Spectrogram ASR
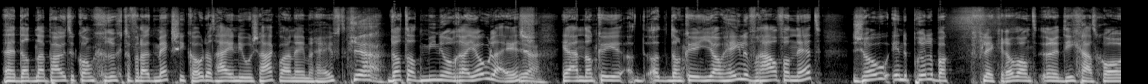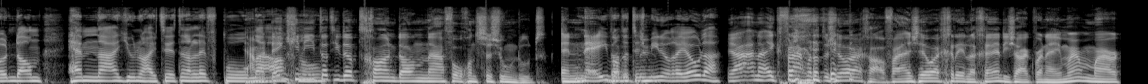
eh, dat naar buiten kwam geruchten vanuit Mexico... dat hij een nieuwe zaakwaarnemer heeft. Ja. Dat dat Mino Raiola is. Ja. Ja, en dan kun, je, dan kun je jouw hele verhaal van net... zo in de prullenbak flikkeren. Want eh, die gaat gewoon dan hem naar United, naar Liverpool, Ja, naar maar denk Arsenal. je niet dat hij dat gewoon dan na volgend seizoen doet? En Nee, want het is Mino Raiola. Ja, nou, ik vraag me dat dus heel erg af. Hij is heel erg grillig, hè, die zaakwaarnemer. Maar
